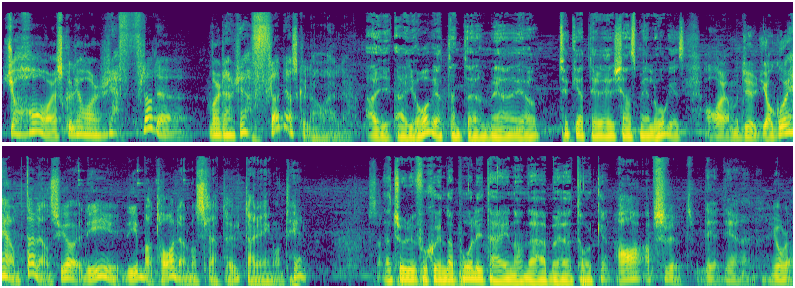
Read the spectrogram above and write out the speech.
Jaha, jag skulle ha en räfflade Var det den räfflade jag skulle ha eller? Ja, Jag vet inte, men jag, jag tycker att det känns mer logiskt. Ja, ja men du, jag går och hämtar den. Så jag, det, är, det är bara att ta den och släta ut det här en gång till. Jag tror du får skynda på lite här innan det här börjar torka. Ja, absolut. Det, det, jo då.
